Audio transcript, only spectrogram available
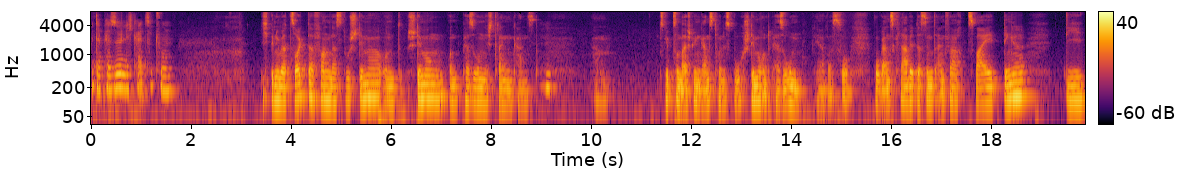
mit der Persönlichkeit zu tun. Ich bin überzeugt davon, dass du Stimme und Stimmung und Person nicht trennen kannst. Mhm. Ähm, es gibt zum Beispiel ein ganz tolles Buch Stimme und Person, ja, was so, wo ganz klar wird, das sind einfach zwei Dinge, die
